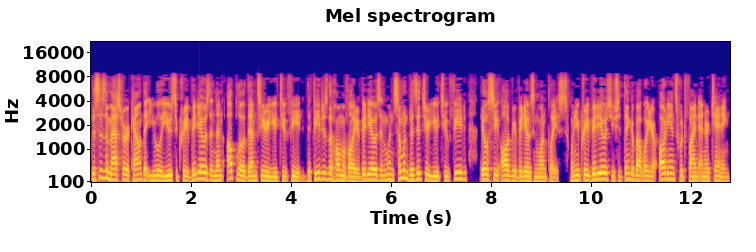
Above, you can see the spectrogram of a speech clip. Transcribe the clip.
This is a master account that you will use to create videos and then upload them to your YouTube feed. The feed is the home of all your videos, and when someone visits your YouTube feed, they'll see all of your videos in one place. When you create videos, you should think about what your audience would find entertaining.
